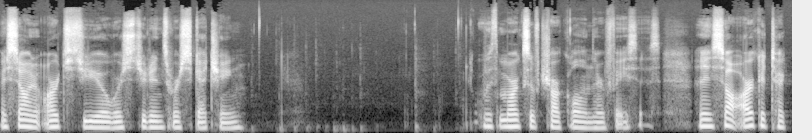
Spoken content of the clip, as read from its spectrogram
I saw an art studio where students were sketching with marks of charcoal on their faces. And I saw architect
